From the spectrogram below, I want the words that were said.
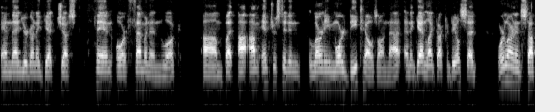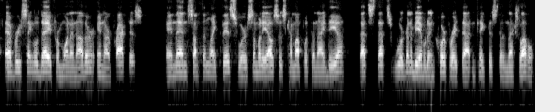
and then you're going to get just thin or feminine look. Um, but I, I'm interested in learning more details on that. And again, like Dr. Deal said, we're learning stuff every single day from one another in our practice. And then something like this, where somebody else has come up with an idea, that's that's we're going to be able to incorporate that and take this to the next level.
